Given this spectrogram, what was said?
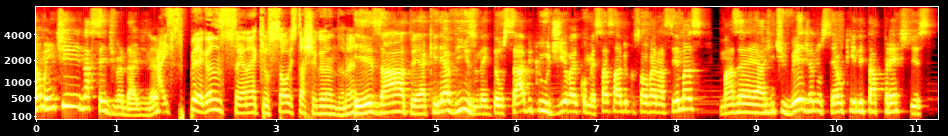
realmente nascer de verdade, né? A esperança, né, que o sol está chegando, né? Exato, é aquele aviso, né? Então sabe que o dia vai começar, sabe que o sol vai nascer, mas, mas é, a gente vê já no céu que ele tá prestes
